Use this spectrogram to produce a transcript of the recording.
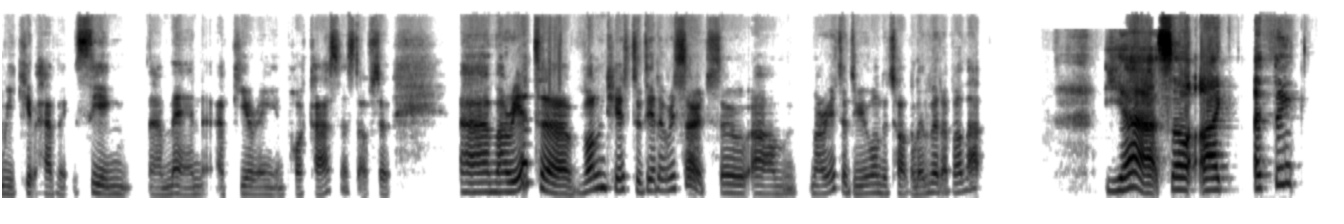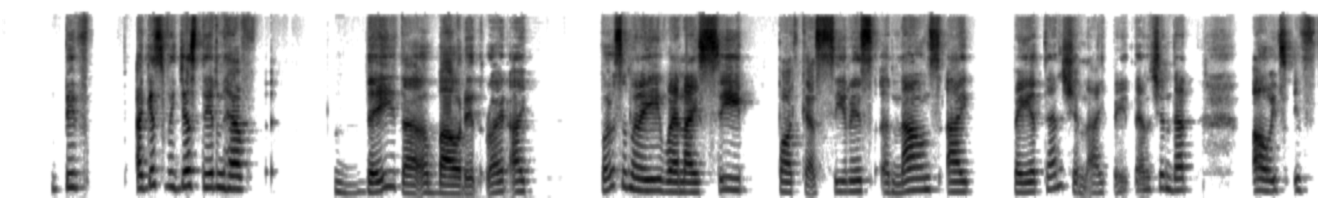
we keep having seeing uh, men appearing in podcasts and stuff. So uh, Mariatta volunteers to do the research. So, um, Mariatta, do you want to talk a little bit about that? Yeah. So I I think bef- I guess we just didn't have data about it, right? I personally, when I see podcast series announced, I pay attention. I pay attention that oh, it's it's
